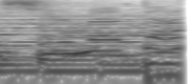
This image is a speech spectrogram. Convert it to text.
きしめ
